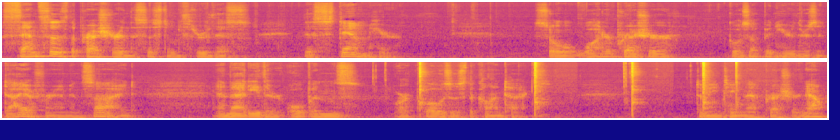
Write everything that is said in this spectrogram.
senses the pressure in the system through this, this stem here. So water pressure goes up in here, there's a diaphragm inside, and that either opens or closes the contacts to maintain that pressure. Now,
